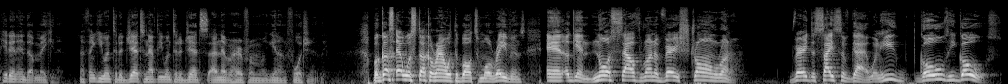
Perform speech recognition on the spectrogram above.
he didn't end up making it. I think he went to the Jets, and after he went to the Jets, I never heard from him again, unfortunately. But Gus Edwards stuck around with the Baltimore Ravens. And again, north south runner, very strong runner. Very decisive guy. When he goes, he goes.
